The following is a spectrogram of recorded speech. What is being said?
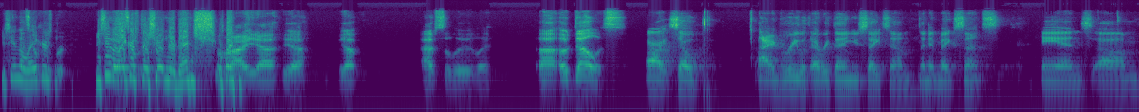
you seen the That's Lakers, be, you see the Lakers they shorten their bench, right? Yeah, yeah, yep, absolutely. Uh, Odellis. All right, so I agree with everything you say, Tim, and it makes sense. And um,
